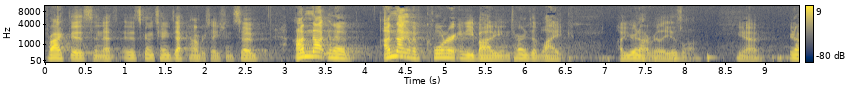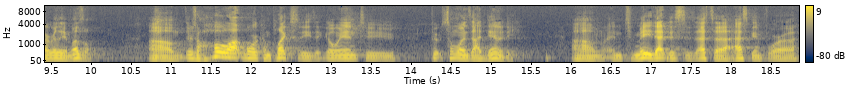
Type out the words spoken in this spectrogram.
practice and that it's going to change that conversation. So i'm not going to i'm not going to corner anybody in terms of like oh you're not really islam you know? You're not really a muslim. Um, there's a whole lot more complexities that go into someone's identity. Um, and to me, that just is, that's a, asking for a,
